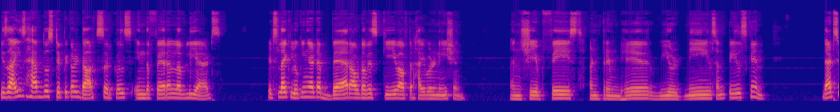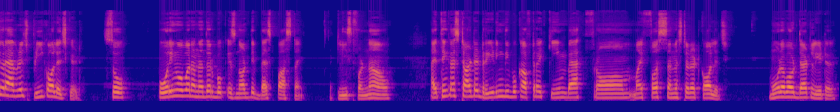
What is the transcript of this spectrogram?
His eyes have those typical dark circles in the fair and lovely ads. It's like looking at a bear out of his cave after hibernation. Unshaved face, untrimmed hair, weird nails, and pale skin. That's your average pre college kid. So, poring over another book is not the best pastime, at least for now. I think I started reading the book after I came back from my first semester at college. More about that later.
